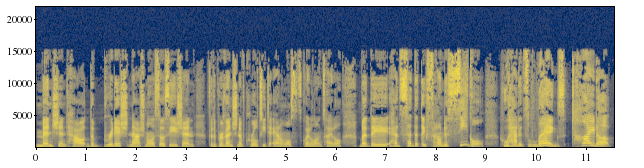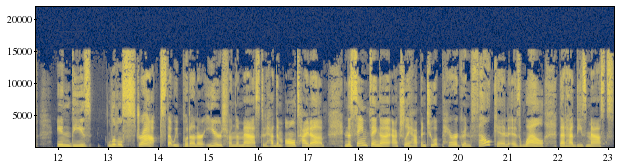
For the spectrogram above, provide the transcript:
mentioned how the British National Association for the Prevention of Cruelty to Animals, it's quite a long title, but they had said that they found a seagull who had its legs tied up in these little straps that we put on our ears from the mask. It had them all tied up. And the same thing uh, actually happened to a peregrine falcon as well that had these masks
